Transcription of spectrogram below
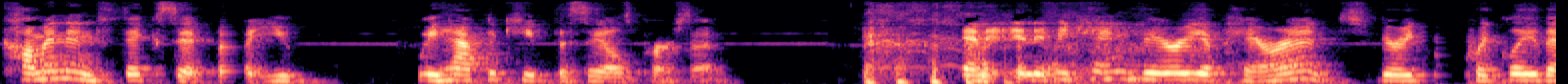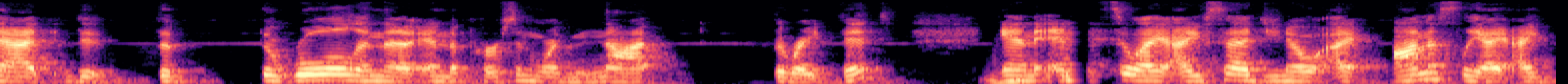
come in and fix it. But you, we have to keep the salesperson. and, and it became very apparent very quickly that the, the the role and the and the person were not the right fit. Mm-hmm. And and so I, I said, you know, I honestly I, I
